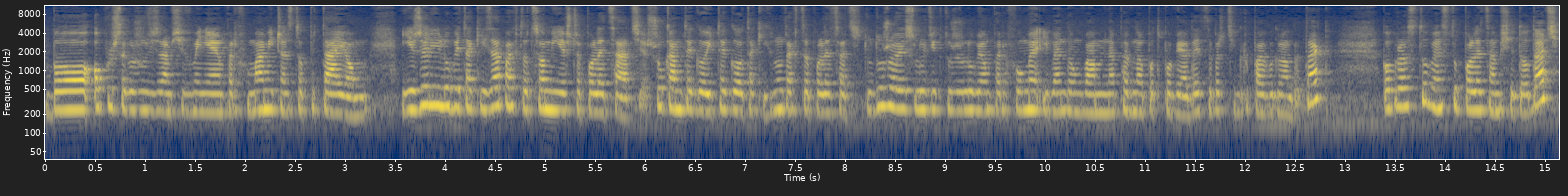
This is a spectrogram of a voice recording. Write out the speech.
bo oprócz tego, że ludzie tam się wymieniają perfumami, często pytają, jeżeli lubię taki zapach, to co mi jeszcze polecacie? Szukam tego i tego o takich nutach, co polecacie. Tu dużo jest ludzi, którzy lubią perfumy i będą Wam na pewno podpowiadać. Zobaczcie, grupa wygląda tak, po prostu, więc tu polecam się dodać.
